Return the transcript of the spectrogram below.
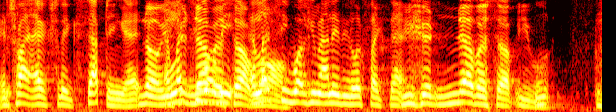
and try actually accepting it? No, you and let's should see what never we, accept and let's see wrong. what humanity looks like then. You should never accept evil.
